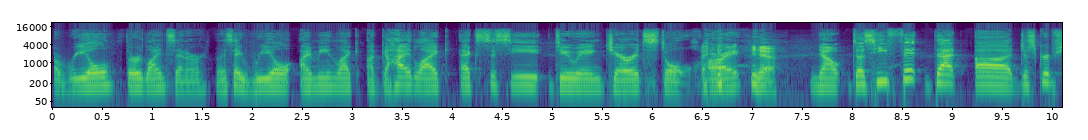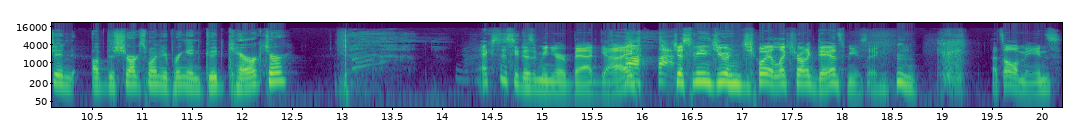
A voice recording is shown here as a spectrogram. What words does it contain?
a real third line center. When I say real, I mean like a guy like ecstasy doing Jarret Stoll. All right. Yeah. now, does he fit that uh, description of the Sharks wanting to bring in good character? Ecstasy doesn't mean you're a bad guy. just means you enjoy electronic dance music. That's all it means.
